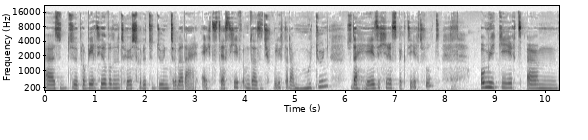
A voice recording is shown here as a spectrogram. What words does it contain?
Uh, ze, probeert heel veel in het huishouden te doen, terwijl dat haar echt stress geeft, omdat ze het gevoel heeft dat dat moet doen, zodat hij zich gerespecteerd voelt. Omgekeerd um,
